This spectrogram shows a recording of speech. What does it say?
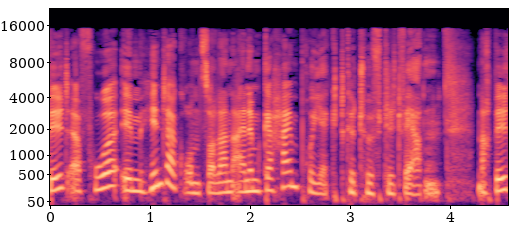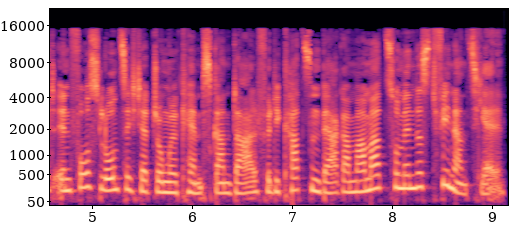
Bild erfuhr, im Hintergrund soll er an einem Geheimprojekt getüftelt werden. Nach Bildinfos lohnt sich der Dschungelcamp-Skandal für die Katzenberger Mama zumindest finanziell.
